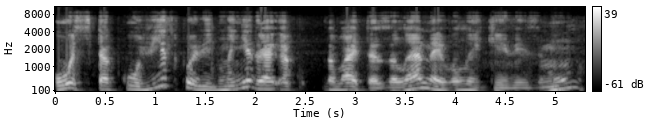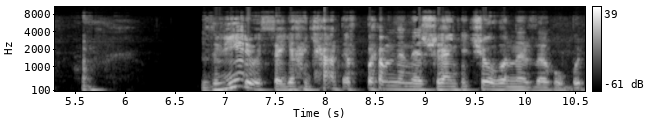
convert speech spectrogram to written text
ось таку відповідь мені, давайте зелений великий візьму. Звірюся, я, я не впевнений, що я нічого не загубив.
